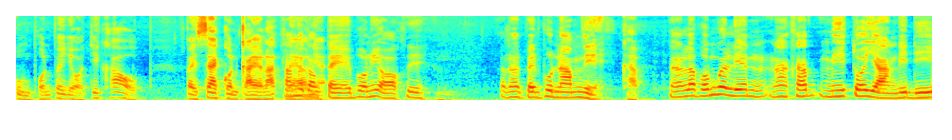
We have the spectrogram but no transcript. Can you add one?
กลุ่มผลประโยชน์ที่เข้า ไปแทรกกลไกรัฐท่านแล้ก็วต้องเนี่ยเตะไอ้พวกนี้ออกสิถ้าท่านเป็นผู้นำนี่ครับนะแล้วผมก็เรียนนะครับมีตัวอย่างดี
